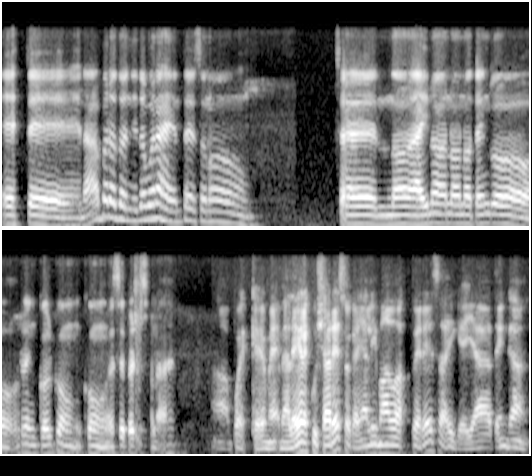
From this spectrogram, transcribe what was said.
Este, nada, pero Toñito es buena gente, eso no, no ahí no, no, no tengo rencor con, con ese personaje. Ah, pues que me, me, alegra escuchar eso, que hayan limado asperezas y que ya tengan,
